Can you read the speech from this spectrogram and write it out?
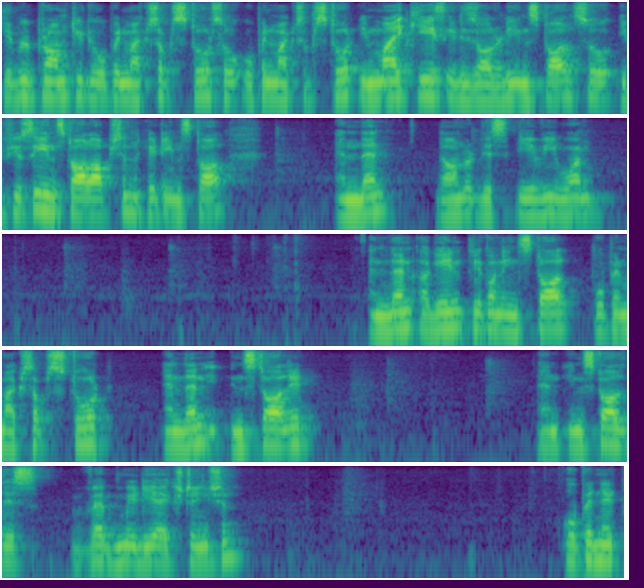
It will prompt you to open Microsoft Store. So open Microsoft Store. In my case, it is already installed. So if you see install option, hit install and then download this AV1 and then again click on install open Microsoft Store and then install it and install this web media extension. Open it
